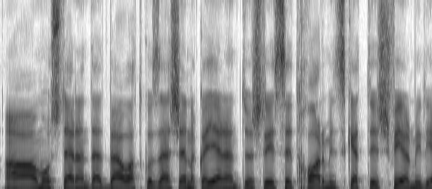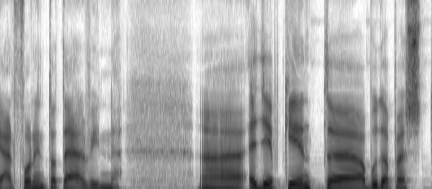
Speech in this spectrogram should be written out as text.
A most elrendelt beavatkozás ennek a jelentős részét 32,5 milliárd forintot elvinne. Egyébként a Budapest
